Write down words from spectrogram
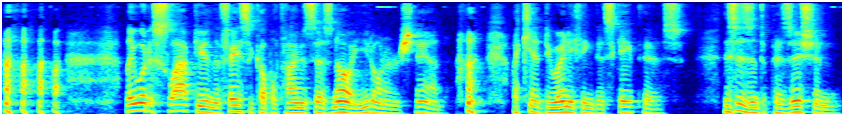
they would have slapped you in the face a couple times and says, "No, you don't understand. I can't do anything to escape this. This isn't a position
